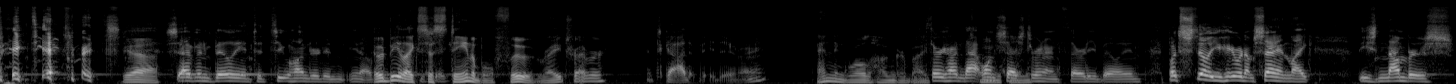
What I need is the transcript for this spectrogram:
big difference. yeah. Seven billion to two hundred and you know. It would be like sustainable food, right, Trevor? It's got to be, dude. Right. Ending world hunger by Three hundred. That one says three hundred thirty billion. But still, you hear what I'm saying? Like these numbers,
